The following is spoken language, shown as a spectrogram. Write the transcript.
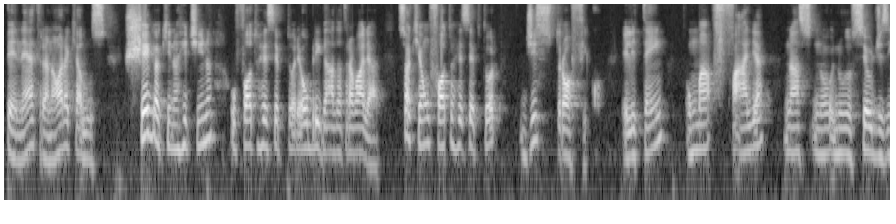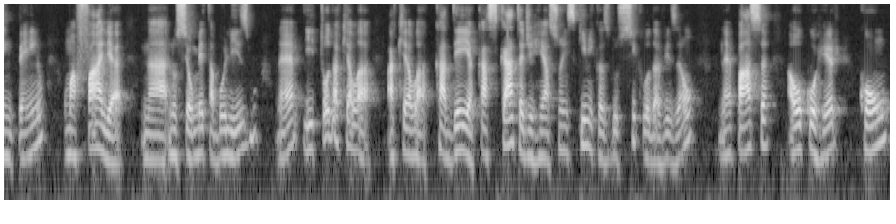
penetra, na hora que a luz chega aqui na retina, o fotoreceptor é obrigado a trabalhar. Só que é um fotoreceptor distrófico. Ele tem uma falha no, no, seu desempenho, uma falha na, no seu metabolismo, né? E toda aquela aquela cadeia, cascata de reações químicas do ciclo da visão, né, passa a ocorrer com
